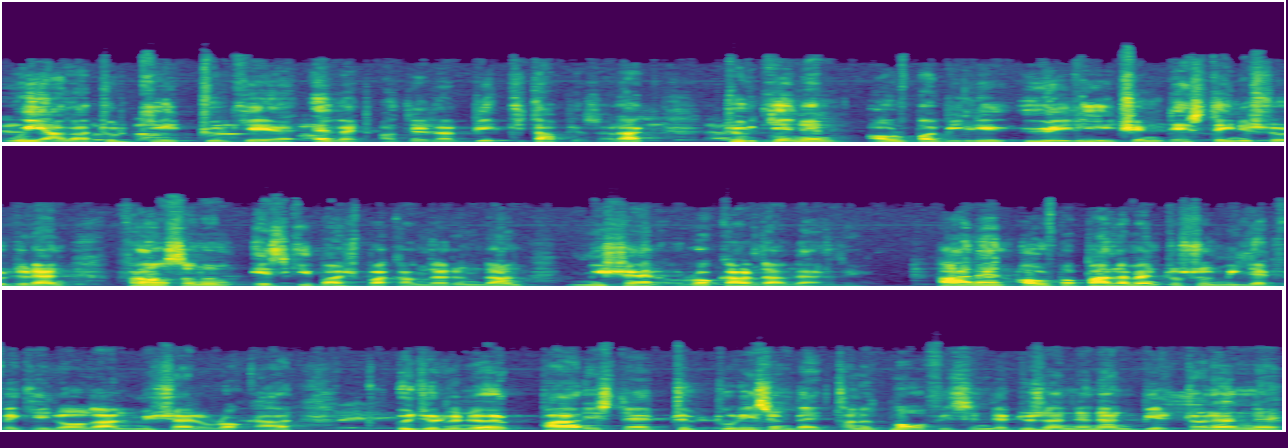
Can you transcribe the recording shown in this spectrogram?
We Ala Turki Türkiye'ye Evet adıyla bir kitap yazarak Türkiye'nin Avrupa Birliği üyeliği için desteğini sürdüren Fransa'nın eski başbakanlarından Michel Rocard'a verdi. Halen Avrupa Parlamentosu milletvekili olan Michel Rocard, ödülünü Paris'te Türk Turizm ve Tanıtma Ofisi'nde düzenlenen bir törenle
